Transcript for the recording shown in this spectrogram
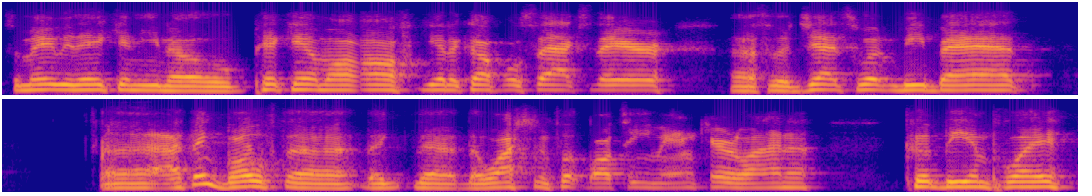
So maybe they can, you know, pick him off, get a couple sacks there. Uh, so the Jets wouldn't be bad. Uh, I think both uh, the, the, the Washington football team and Carolina could be in play.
